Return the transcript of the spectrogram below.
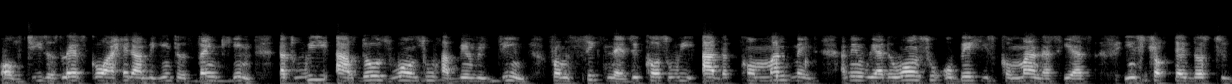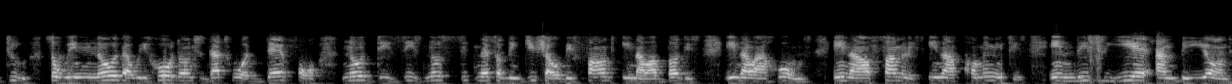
of Jesus. Let's go ahead and begin to thank him that we are those ones who have been redeemed from sickness because we are the commandment. I mean, we are the ones who obey his command as he has instructed us to do. So we know that we hold on to that word. Therefore, no disease, no sickness of the Egyptian will be found in our bodies, in our homes, in our families, in our communities, in this year and beyond.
